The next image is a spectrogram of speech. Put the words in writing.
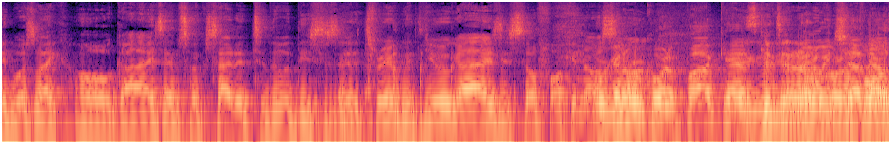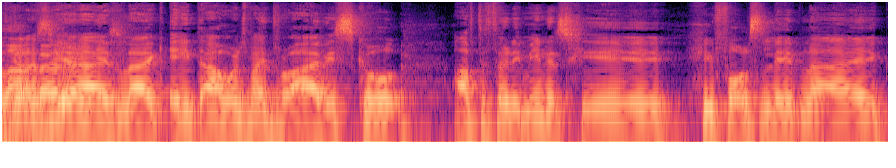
it was like, oh guys, I'm so excited to do this is a trip with you guys. It's so fucking awesome. We're gonna record a podcast, We're get to know each other a lot better. Yeah, it's like eight hours by drive. It's cool. After 30 minutes, he he falls asleep like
